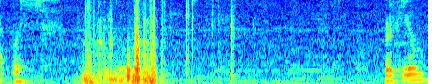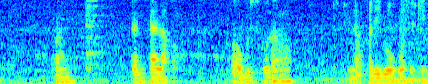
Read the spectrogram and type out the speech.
Tapos, perfume, pang tantal ako. Paubos ko lang, oh. Pinapaligo ko sila.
